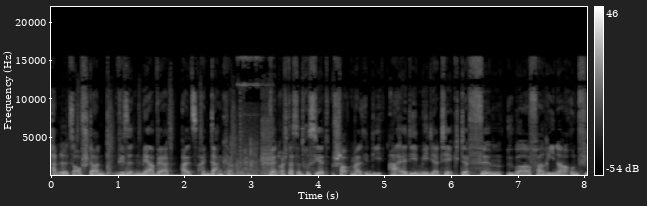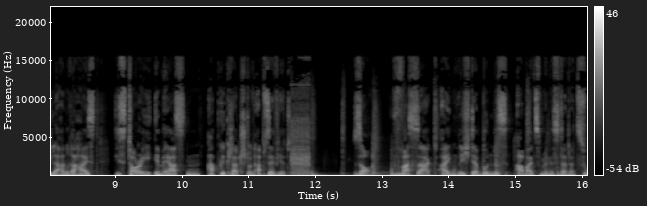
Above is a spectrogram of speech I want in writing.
Handelsaufstand. Wir sind mehr wert als ein Danke. Wenn euch das interessiert, schaut mal in die ARD Mediathek. Der Film über Farina und viele andere heißt Die Story im ersten abgeklatscht und abserviert. So, was sagt eigentlich der Bundesarbeitsminister dazu?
